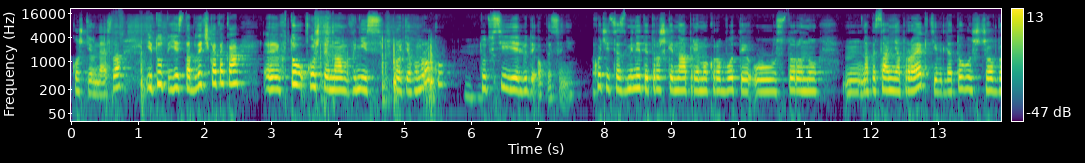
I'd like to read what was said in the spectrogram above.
коштів внесла. І тут є табличка така, хто кошти нам вніс протягом року. Тут всі є люди описані. Хочеться змінити трошки напрямок роботи у сторону написання проєктів для того, щоб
